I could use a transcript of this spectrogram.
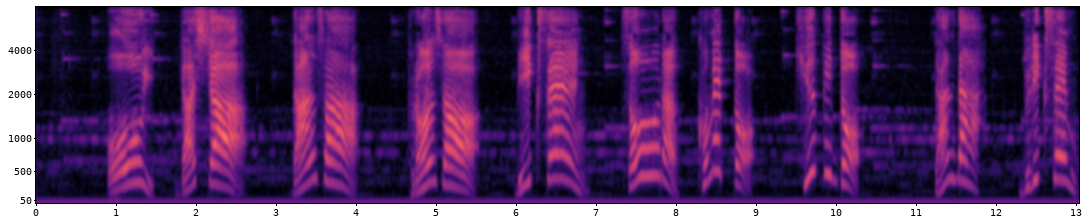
「おーいダッシャー！ダンサープロンサービクセンソーラコメットキューピッドダンダーブリクセン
